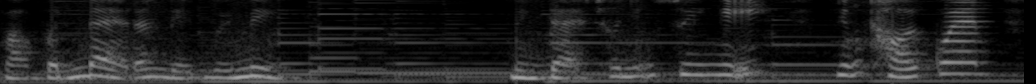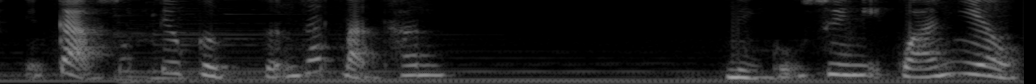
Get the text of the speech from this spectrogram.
và vấn đề đang đến với mình. Mình để cho những suy nghĩ, những thói quen, những cảm xúc tiêu cực dẫn dắt bản thân mình cũng suy nghĩ quá nhiều,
